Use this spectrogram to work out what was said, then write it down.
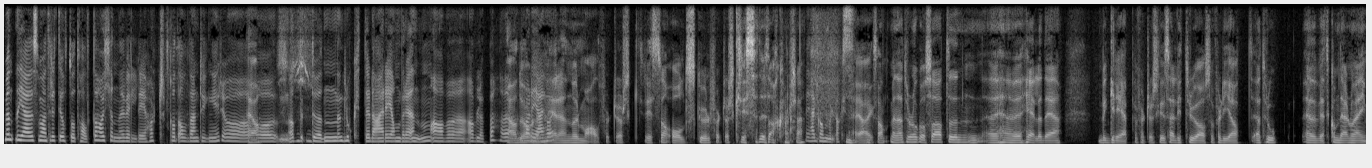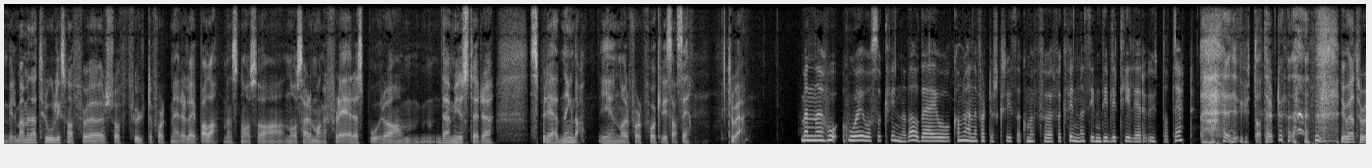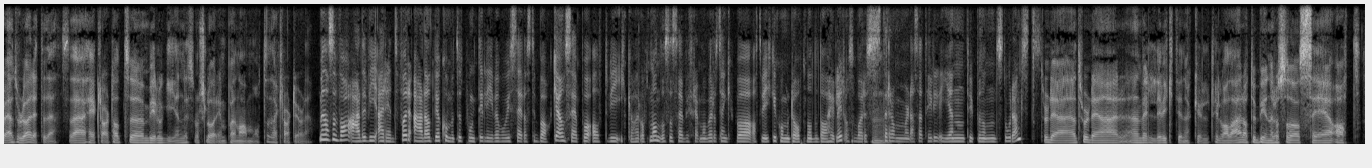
Men jeg som er 38 og et og kjenner veldig hardt på at alderen tynger, og, ja. og, at døden lukter der i andre enden av, av løpet. Ja, du har vel mer normal 40-årskrise, old school 40-årskrise du da, kanskje. Jeg er gammeldags. Ja, ikke sant. Men jeg tror nok også at uh, hele det begrepet 40-årskrise er litt trua også fordi at jeg tror jeg vet ikke om det er noe jeg innbiller meg, men jeg tror liksom at før så fulgte folk mer i løypa, da. Mens nå så, nå så, er det mange flere spor, og det er mye større spredning, da, i når folk får krisa si. Tror jeg. Men eh, hun, hun er jo også kvinne, da, og det er jo, kan jo hende 40-årskrisa kommer før for kvinner, siden de blir tidligere utdatert. Utdatert, du. jo, jeg tror, jeg tror du har rett i det. Så det er helt klart at uh, biologien liksom slår inn på en annen måte. Det er klart det gjør det. Men altså, hva er det vi er redd for? Er det at vi har kommet til et punkt i livet hvor vi ser oss tilbake og ser på alt vi ikke har oppnådd, og så ser vi fremover og tenker på at vi ikke kommer til å oppnå det da heller, og så bare strammer det seg til i en type noen stor angst? Jeg tror, det, jeg tror det er en veldig viktig nøkkel til hva det er. At du begynner også å se at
